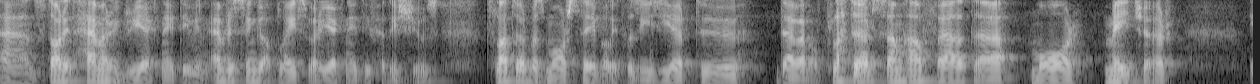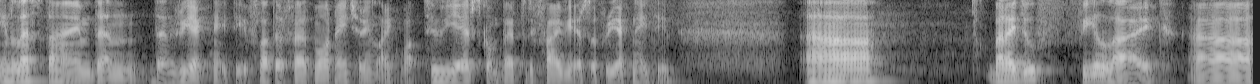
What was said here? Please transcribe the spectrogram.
and started hammering React Native in every single place where React Native had issues. Flutter was more stable, it was easier to develop. Flutter somehow felt uh, more mature in less time than than React Native. Flutter felt more nature in like what two years compared to the five years of React Native. Uh, but I do feel like uh,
